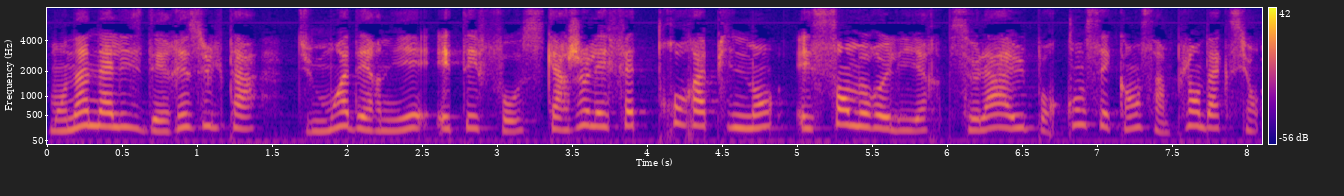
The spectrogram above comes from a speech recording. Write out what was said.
mon analyse des résultats du mois dernier était fausse, car je l'ai faite trop rapidement et sans me relire. Cela a eu pour conséquence un plan d'action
